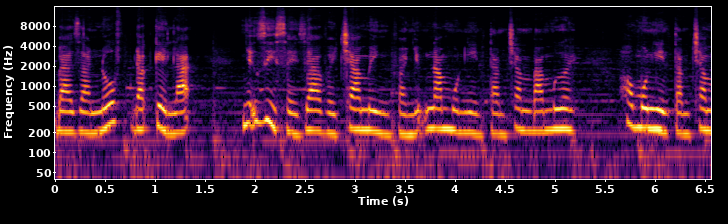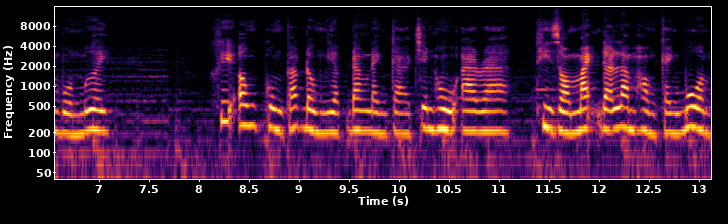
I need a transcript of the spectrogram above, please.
Bazanov đã kể lại những gì xảy ra với cha mình vào những năm 1830 hoặc 1840. Khi ông cùng các đồng nghiệp đang đánh cá trên hồ Ara thì gió mạnh đã làm hỏng cánh buồm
